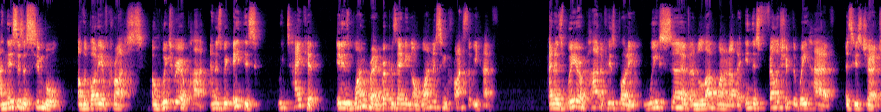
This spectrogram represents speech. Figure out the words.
And this is a symbol of the body of Christ, of which we are a part. And as we eat this, we take it. It is one bread representing a oneness in Christ that we have. And as we are a part of his body, we serve and love one another in this fellowship that we have as his church.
